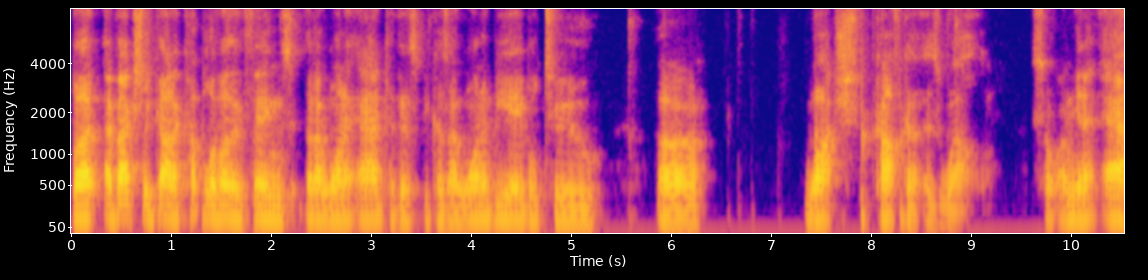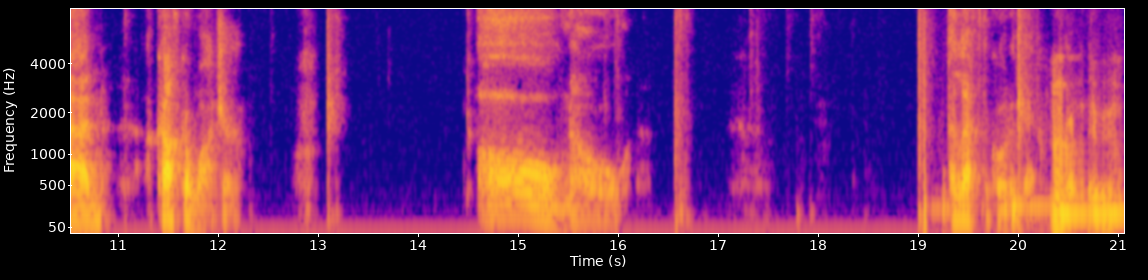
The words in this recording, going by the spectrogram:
But I've actually got a couple of other things that I want to add to this because I want to be able to uh, watch Kafka as well. So I'm going to add a Kafka watcher. Oh, no. I left the quote there. Oh, there we go.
